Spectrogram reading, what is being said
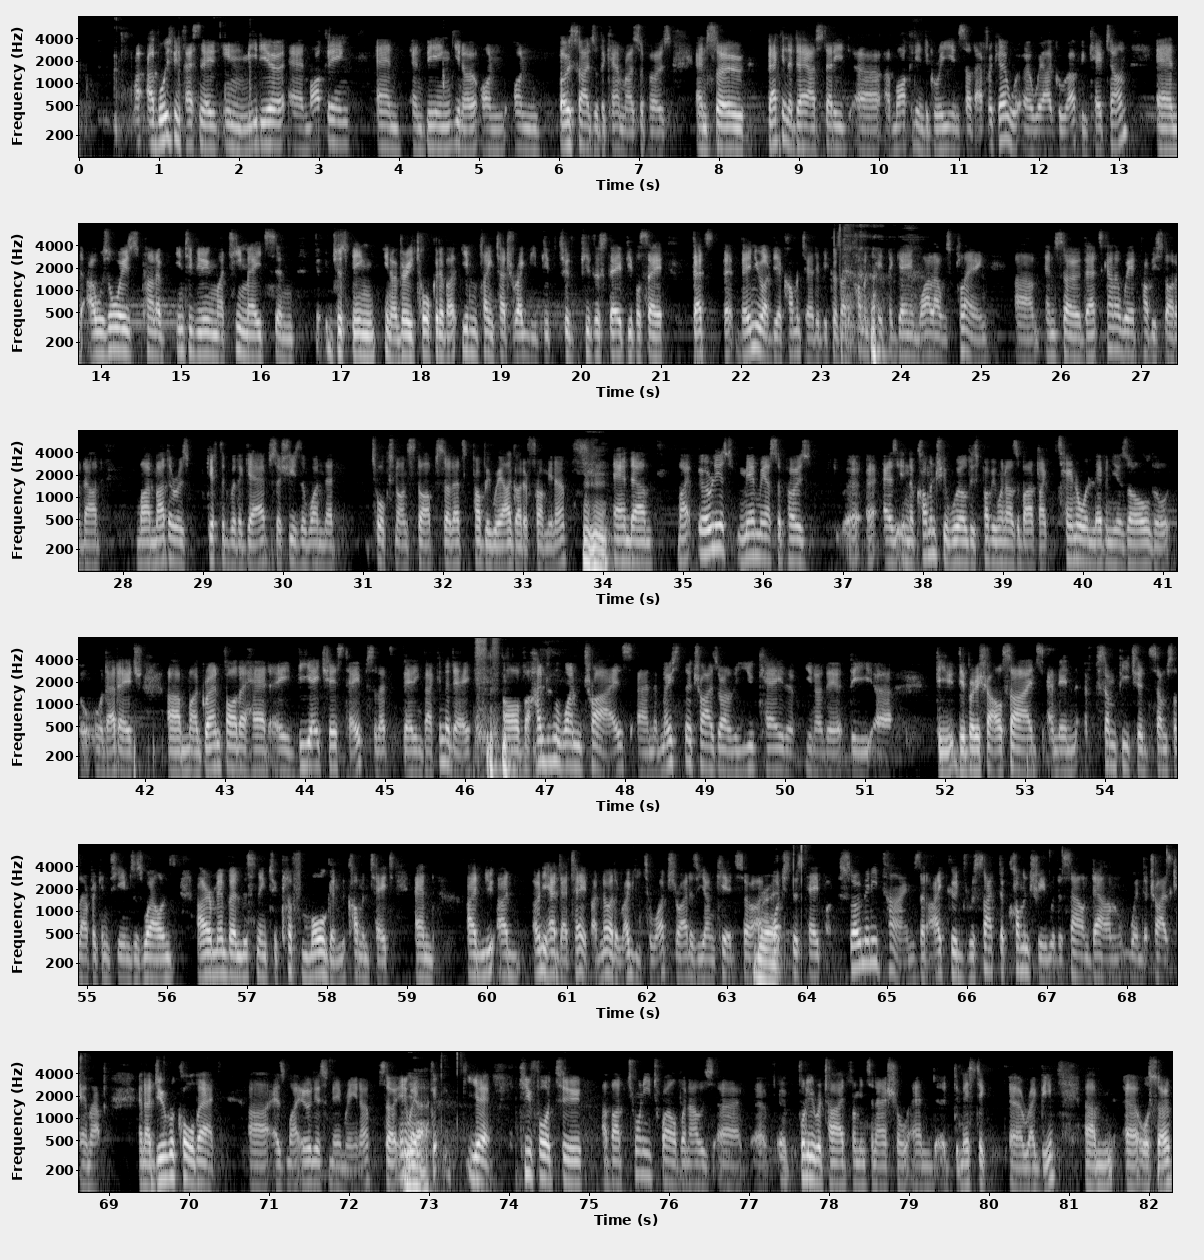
I've always been fascinated in media and marketing and, and being, you know, on, on both sides of the camera, I suppose. And so back in the day, I studied uh, a marketing degree in South Africa, where, uh, where I grew up in Cape Town. And I was always kind of interviewing my teammates and just being, you know, very talkative. Even playing touch rugby, people to, this day, people say that's that they knew I'd be a commentator because I commentate the game while I was playing. Um, and so that's kind of where it probably started out. My mother is gifted with a gab, so she's the one that talks nonstop. So that's probably where I got it from, you know. And um, my earliest memory, I suppose, uh, as in the commentary world, is probably when I was about like 10 or 11 years old, or, or, or that age. Um, my grandfather had a VHS tape, so that's dating back in the day, of 101 tries, and most of the tries are out of the UK, the you know the the uh, the, the British Isles sides, and then some featured some South African teams as well. And I remember listening to Cliff Morgan commentate, and I knew I'd only had that tape. I'd no other rugby to watch, right, as a young kid. So I Right. watched this tape so many times that I could recite the commentary with the sound down when the tries came up, and I do recall that uh, as my earliest memory. You know. So anyway, yeah, Q4 to about 2012 when I was uh, uh, fully retired from international and uh, domestic uh, rugby. Um, uh, also,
